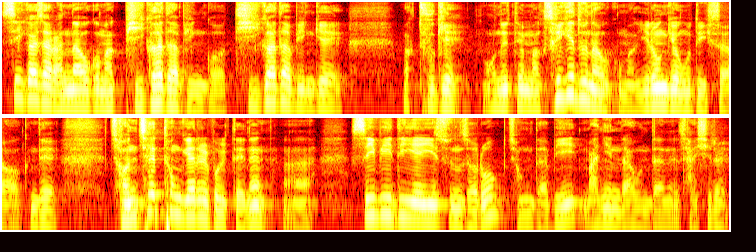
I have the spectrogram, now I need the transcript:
C가 잘 안 나오고 막 B가 답인 거, D가 답인 게 막 두 개, 어느 때 막 세 개도 나오고 막 이런 경우도 있어요. 근데 전체 통계를 볼 때는 아, CBDA 순서로 정답이 많이 나온다는 사실을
